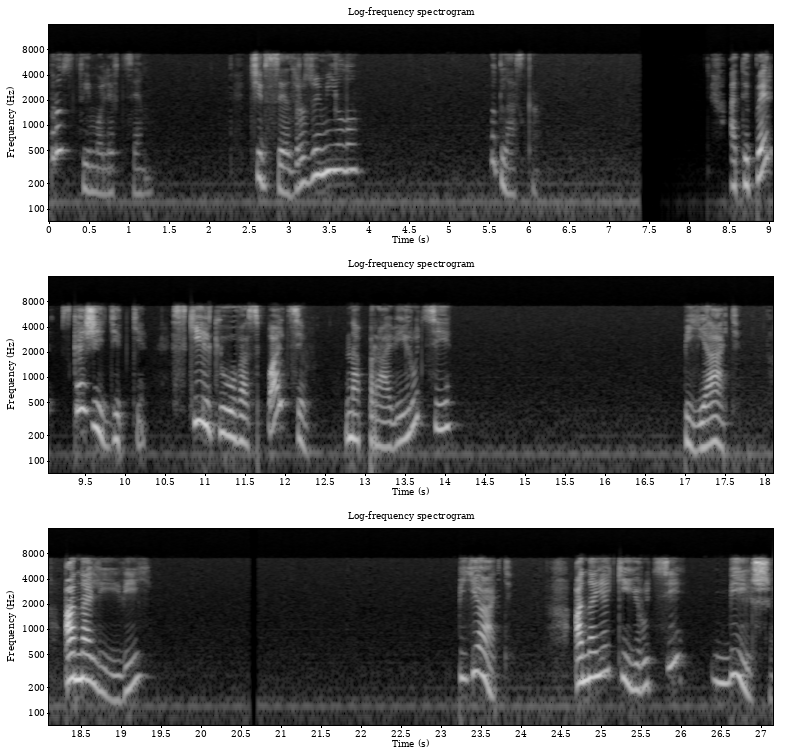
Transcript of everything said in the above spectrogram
простим олівцем. Чи все зрозуміло? Будь ласка. А тепер скажіть, дітки, скільки у вас пальців на правій руці? П'ять. А на лівій? П'ять. А на якій руці більше?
